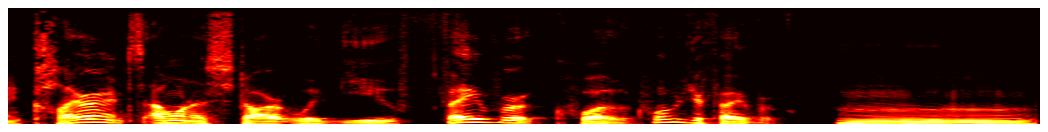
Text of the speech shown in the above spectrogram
And Clarence, I want to start with you. Favorite quote. What was your favorite? Hmm.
